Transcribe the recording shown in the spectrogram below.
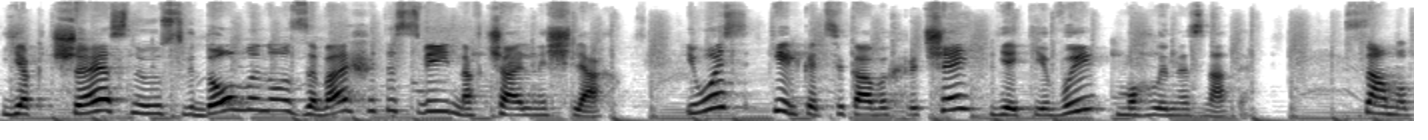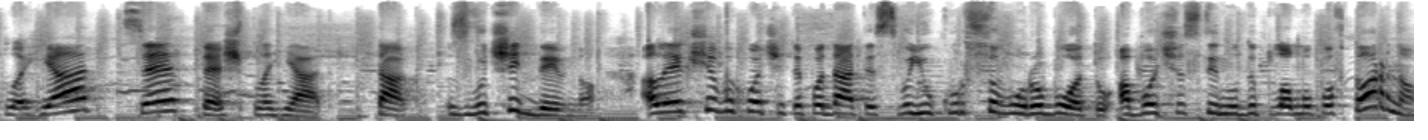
як чесно і усвідомлено завершити свій навчальний шлях. І ось кілька цікавих речей, які ви могли не знати. Самоплагіат це теж плагіат. Так, звучить дивно. Але якщо ви хочете подати свою курсову роботу або частину диплому повторно,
